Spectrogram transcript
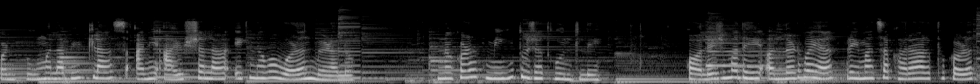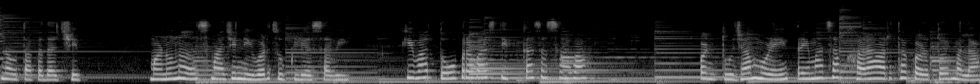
पण तू मला भेटलास आणि आयुष्याला एक नवं वळण मिळालं. नकळत मीही तुझ्यात गुंतले. कॉलेजमध्ये अल्लड वयात प्रेमाचा खरा अर्थ कळत नव्हता कदाचित. म्हणूनच माझी निवड चुकली असावी किंवा तो प्रवास तितकाच असावा. पण तुझ्यामुळे प्रेमाचा खरा अर्थ कळतोय मला.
